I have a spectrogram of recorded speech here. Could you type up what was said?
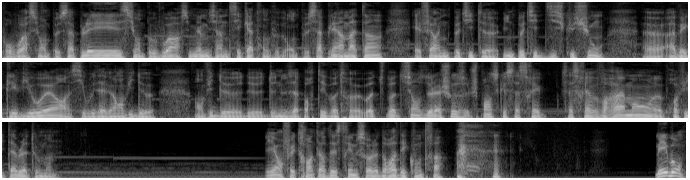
pour voir si on peut s'appeler, si on peut voir si même si un de ces quatre on peut, on peut s'appeler un matin et faire une petite, une petite discussion avec les viewers si vous avez envie de, envie de, de, de nous apporter votre, votre, science de la chose, je pense que ça serait, ça serait vraiment euh, profitable à tout le monde. Et on fait 30 heures de stream sur le droit des contrats. Mais bon,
